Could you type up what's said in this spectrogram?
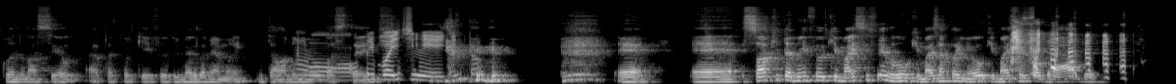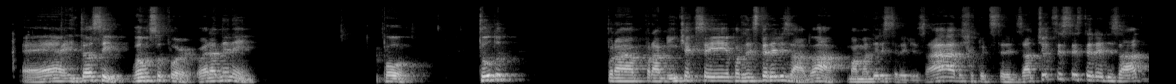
quando nasceu, até porque foi o primeiro da minha mãe, então ela me mimou Oh, bastante. primogênito. É, é, só que também foi o que mais se ferrou, o que mais apanhou, o que mais foi cobrado. É, então assim, vamos supor, eu era neném. Pô, tudo pra, pra mim tinha que ser, por exemplo, esterilizado. Ah, mamadeira esterilizada, chupete esterilizado, tinha que ser esterilizado,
